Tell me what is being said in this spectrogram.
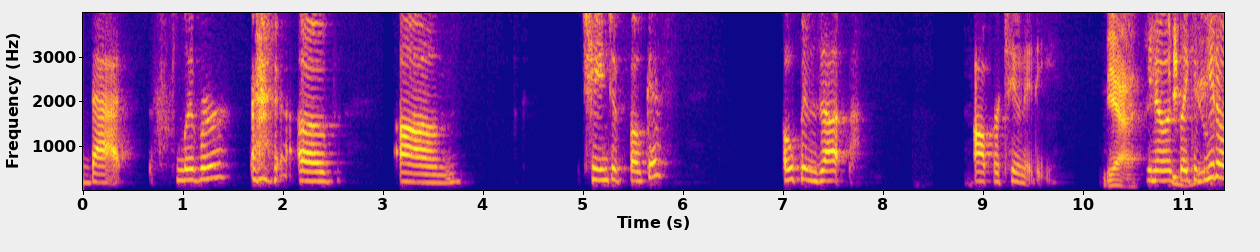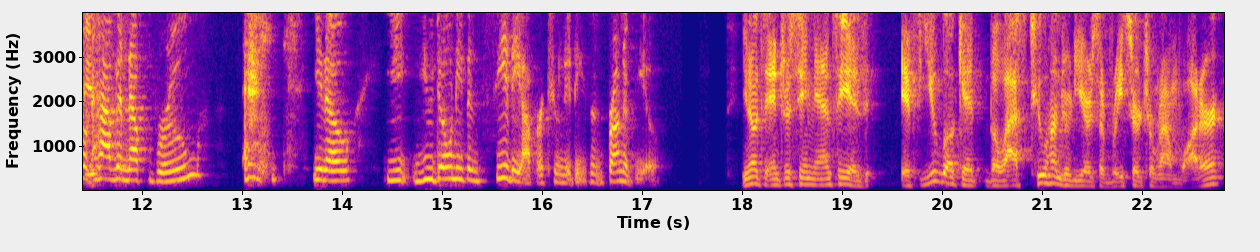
that sliver of um, change of focus opens up opportunity. Yeah. You know, it's Did like if you, don't have enough room, you know, you, you don't even see the opportunities in front of you. You know, what's interesting, Nancy, is if you look at the last 200 years of research around water,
